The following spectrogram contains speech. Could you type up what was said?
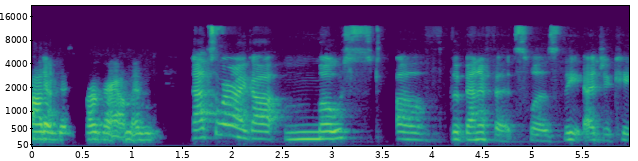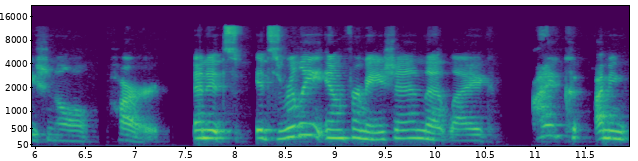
out yeah. of this program. And that's where I got most of the benefits was the educational part. And it's it's really information that like I could I mean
